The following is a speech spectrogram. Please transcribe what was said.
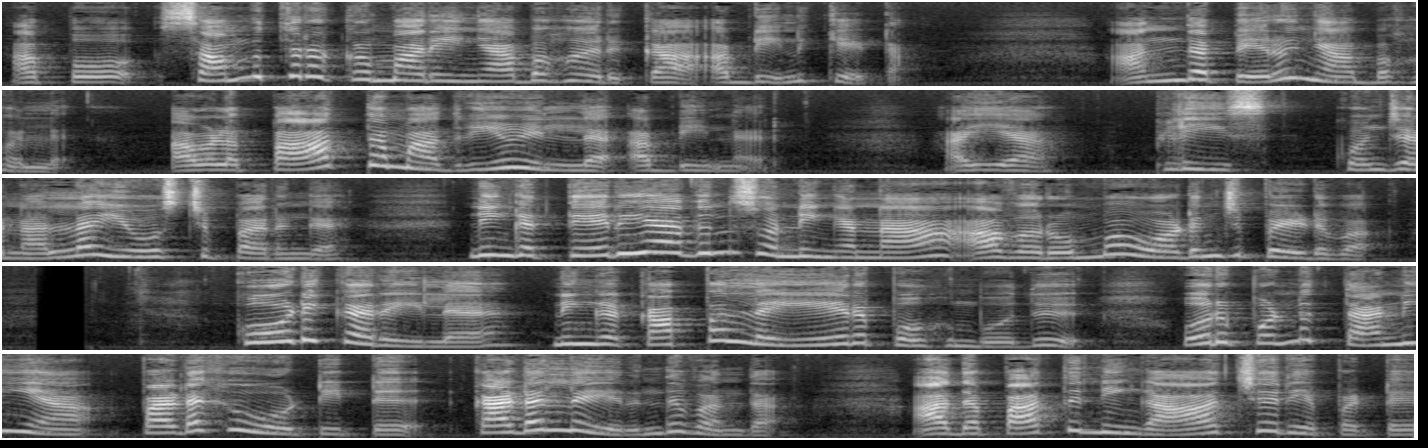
அப்போது சமுத்திரகுமாரி ஞாபகம் இருக்கா அப்படின்னு கேட்டான். அந்த பேரும் ஞாபகம் இல்லை. அவளை பார்த்த மாதிரியும் இல்லை அப்படின்னாரு. ஐயா ப்ளீஸ் கொஞ்சம் நல்லா யோசிச்சு பாருங்க. நீங்கள் தெரியாதுன்னு சொன்னீங்கன்னா அவள் ரொம்ப உடஞ்சி போயிடுவா. கோடிக்கரையில் நீங்கள் கப்பலில் ஏற போகும்போது ஒரு பொண்ணு தனியாக படகு ஓட்டிட்டு கடலில் இருந்து வந்தா. அதை பார்த்து நீங்கள் ஆச்சரியப்பட்டு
